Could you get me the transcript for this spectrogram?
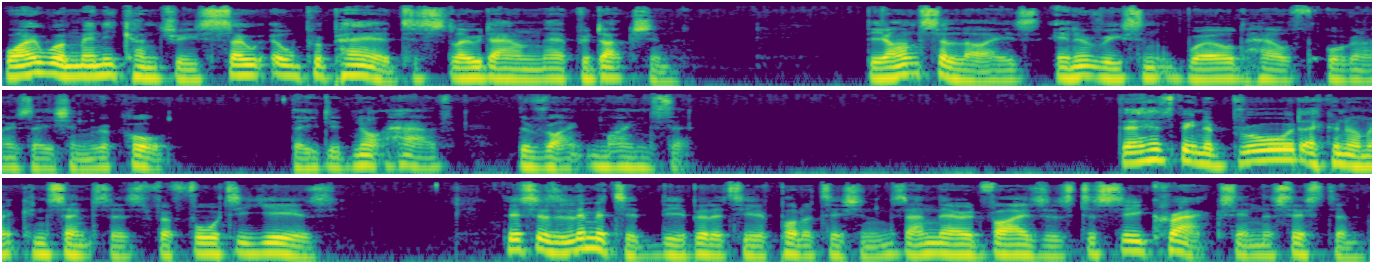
Why were many countries so ill prepared to slow down their production? The answer lies in a recent World Health Organization report. They did not have the right mindset. There has been a broad economic consensus for 40 years this has limited the ability of politicians and their advisers to see cracks in the system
